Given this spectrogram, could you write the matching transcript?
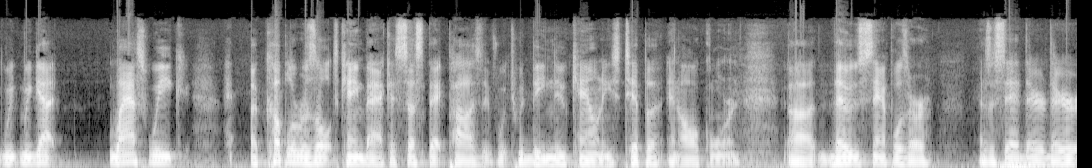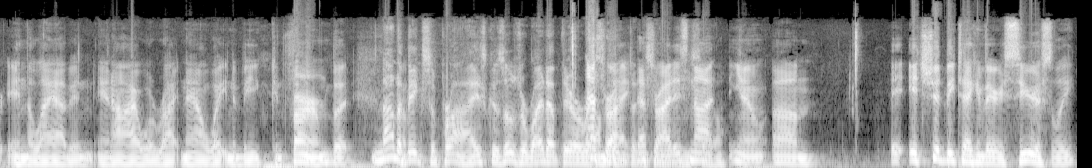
we we got last week a couple of results came back as suspect positive, which would be new counties, Tippah and Alcorn. Uh, those samples are, as I said, they're they're in the lab in, in Iowa right now, waiting to be confirmed. But Not a big surprise because those are right up there around. that's right. Benton That's right. It's County, not you know. Um, it, it should be taken very seriously,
